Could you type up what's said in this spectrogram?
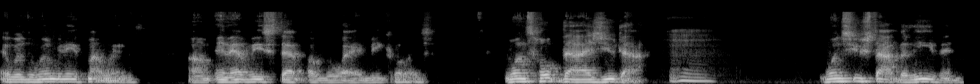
It was the wind beneath my wings um, in every step of the way because once hope dies, you die. Mm-hmm. Once you stop believing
